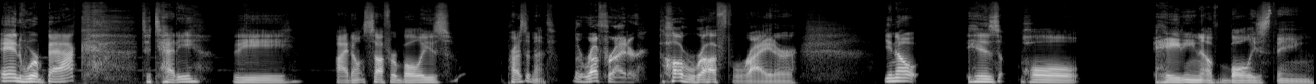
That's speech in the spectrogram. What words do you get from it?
And we're back to Teddy, the I don't suffer bullies president, The Rough Rider. the rough rider. You know, his whole hating of bullies thing,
